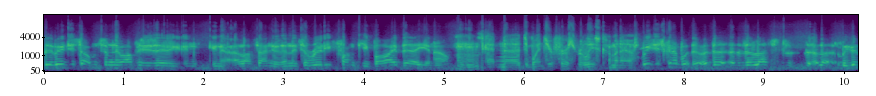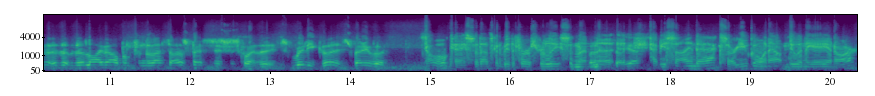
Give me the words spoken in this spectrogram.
We just opened some new offices in, in Los Angeles, and it's a really funky vibe there, you know. hmm And uh, when's your first release coming out? We're just gonna put the the, the last the, we're gonna the, the live album from the last Ozzfest is just quite. It's really good. It's very good. Oh, okay. So that's going to be the first release, and then uh, So, yeah. have you signed acts? Are you going out and doing the A and R?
